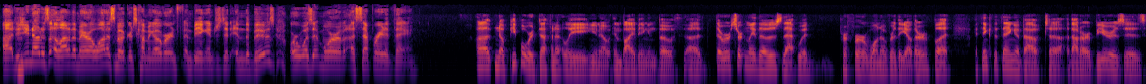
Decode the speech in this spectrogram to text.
uh, did you notice a lot of the marijuana smokers coming over and, and being interested in the booze, or was it more of a separated thing? Uh, no, people were definitely, you know, imbibing in both. Uh, there were certainly those that would prefer one over the other, but I think the thing about uh, about our beers is,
